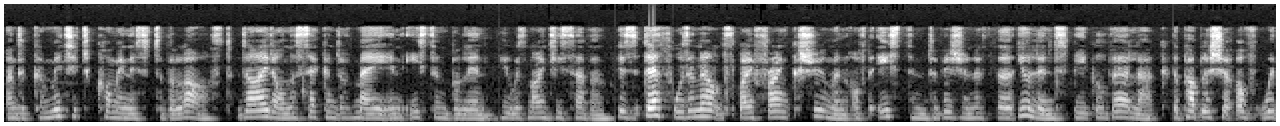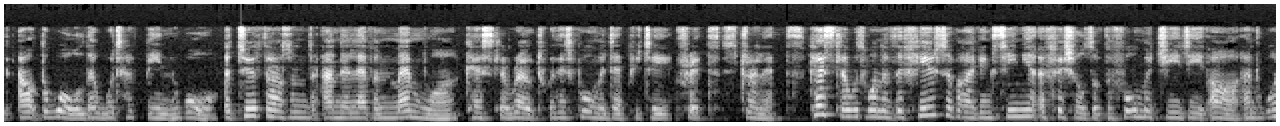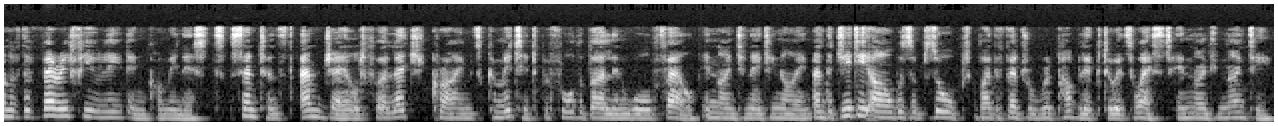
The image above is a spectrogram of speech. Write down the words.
and a committed communist to the last, died on the 2nd of May in eastern Berlin. He was 97. His death was announced by Frank Schumann of the Eastern Division of the Eulenspiegel Verlag, the publisher of Without the Wall There Would Have Been War, a 2011 memoir Kessler wrote with his former deputy Fritz Streletz. Kessler was one of the few surviving senior officials of the former GDR and one of the very few leading communists sentenced and jailed for alleged crimes committed before the Berlin Wall fell in 1989 and the GDR was absorbed by the Federal Republic to its west in 1990.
